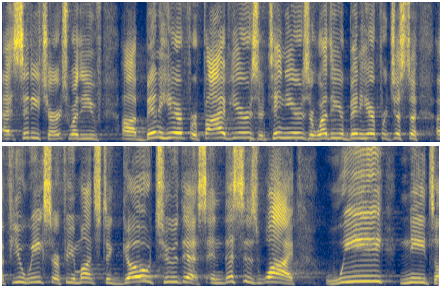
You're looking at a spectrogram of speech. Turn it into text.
at City Church, whether you've uh, been here for five years or 10 years, or whether you've been here for just a, a few weeks or a few months, to go to this. And this is why we need to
